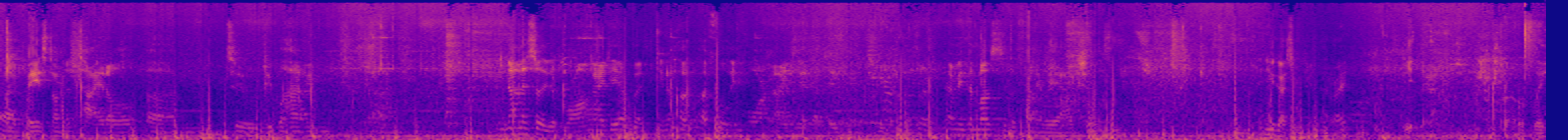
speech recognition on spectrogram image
uh, based on the title um, to people having um, not necessarily the wrong idea, but you know, a, a fully formed idea that they think. Are, I mean, the most of the funny reactions. You guys can hear that, right? Yeah, probably.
